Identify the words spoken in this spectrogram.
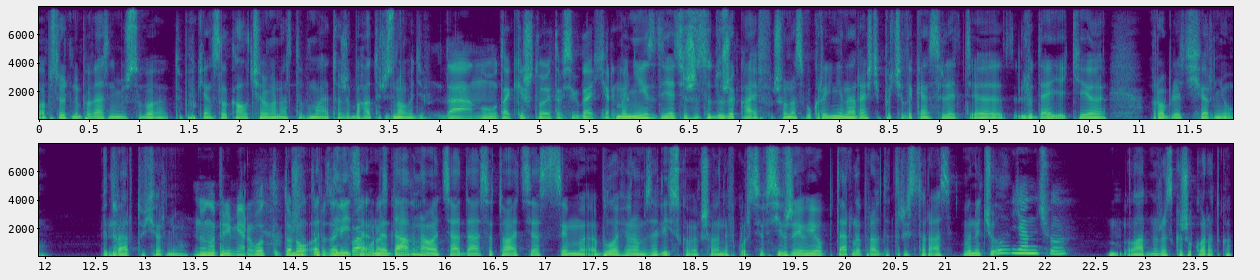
абсолютно пов'язані між собою. Типу, cancel culture, вона типу, має теж багато різновидів. Да, ну так і що, це завжди херня. Мені здається, що це дуже кайф, що в нас в Україні нарешті почали кенселять е, людей, які роблять херню. Відверту ну, херню. Ну, наприклад, от то, що ну, ти от, за дивіться, недавно оця да, ситуація з цим блогером Заліськом, якщо ви не в курсі. Всі вже його обтерли, правда, 300 разів. Ви не чули? Я не чула. Ладно, розкажу коротко.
